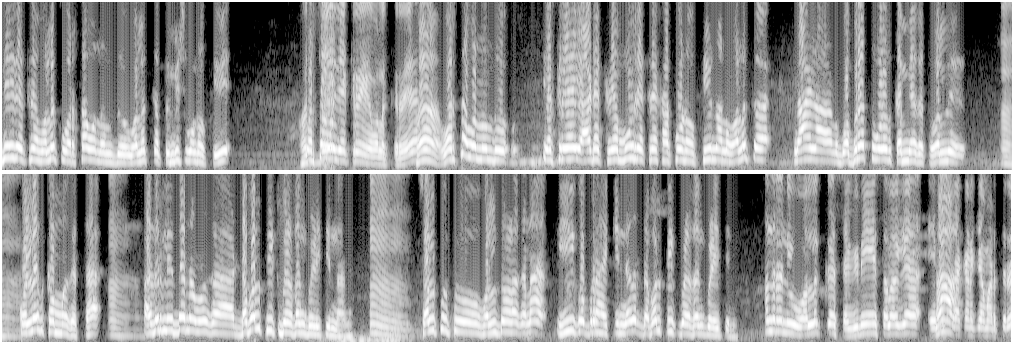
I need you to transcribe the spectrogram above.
ಹದಿನೈದು ಎಕರೆ ಹೊಲಕ್ ವರ್ಷ ಒಂದೊಂದು ಹೊಲಕ್ಕ ತುಂಬಿಸ್ಕೊಂಡ್ ಹೋಗ್ತಿವಿ. ಹದಿನೈದು ಎಕರೆ ಹೊಲಕ್ರೆ? ಹಾ ವರ್ಷ ಒಂದೊಂದು ಎಕರೆ ಎರಡ್ ಎಕರೆ ಮೂರ್ ಎಕರೆ ಹಾಕೊಂಡ್ ಹೋಗ್ತಿವಿ. ನಾನು ಹೊಲಕ್ಕ ನಾಳೆ ನಾನು ಗೊಬ್ಬರ ತಗೊಳ್ಳೋದು ಕಮ್ಮಿ ಆಗತ್ತ ಹೊಲ ಕೊಳ್ಳೋದು ಕಮ್ಮಿ ಆಗತ್ತ? ಅದ್ರಲ್ಲಿದ್ದ ನಮಗ ಡಬಲ್ ಪೀಕ್ ಬೆಳ್ದಂಗ್ ಬೆಳಿತೀನಿ ನಾನು. ಸ್ವಲ್ಪ ಹೊಲದೊಳಗನ ಈ ಗೊಬ್ಬರ ಹಾಕಿನಿ ಅಂದ್ರೆ ಡಬಲ್ ಪೀಕ್ ಬೆಳ್ದಂಗ್ ಬೆಳಿತೀನಿ. ಅಂದ್ರ ನೀವು ಹೊಲಕ್ಕ ಸಗಣಿ ಸಲುವಾಗಿ ಎಮ್ಮೆ. ಸಾಕಾಣಿಕೆ ಮಾಡ್ತೀರ?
